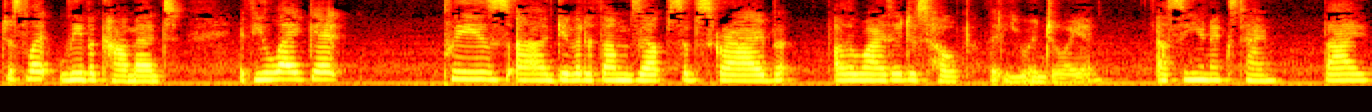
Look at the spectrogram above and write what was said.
just let, leave a comment. If you like it, please uh, give it a thumbs up, subscribe. Otherwise, I just hope that you enjoy it. I'll see you next time. Bye.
